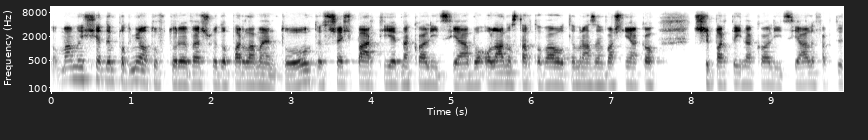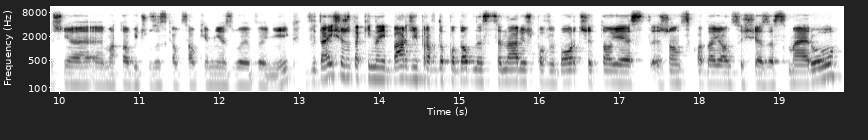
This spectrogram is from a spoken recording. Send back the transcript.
No, mamy siedem podmiotów, które weszły do parlamentu. To jest sześć partii, jedna koalicja, bo Olano startowało tym razem właśnie jako trzypartyjna koalicja, ale faktycznie e, Matowicz uzyskał całkiem niezły wynik. Wydaje się, że taki najbardziej prawdopodobny scenariusz powyborczy to jest rząd składający się ze Smeru,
